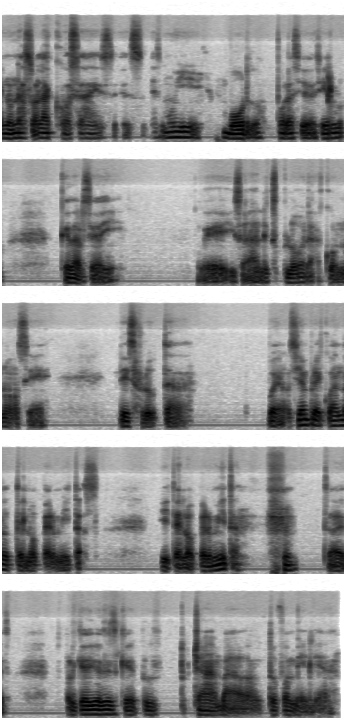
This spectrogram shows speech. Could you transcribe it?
en una sola cosa. Es, muy bordo, por así decirlo, quedarse ahí. Güey, sal, explora, conoce, disfruta. Bueno, siempre y cuando te lo permitas y te lo permitan, ¿sabes? Porque hay veces que pues, tu chamba, tu familia,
